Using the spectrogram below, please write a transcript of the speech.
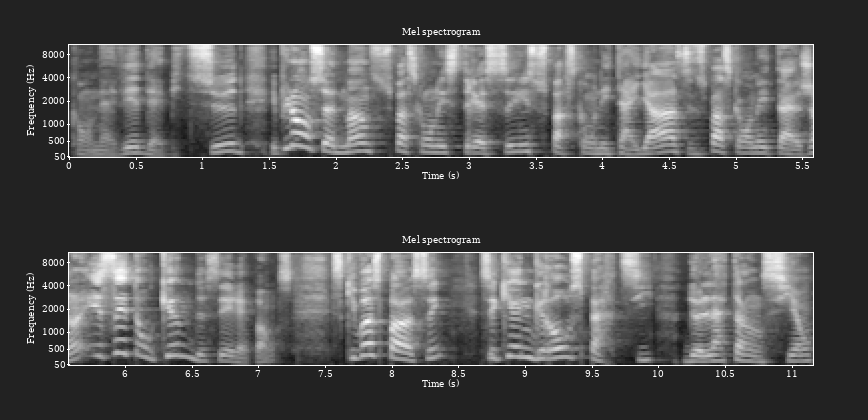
qu'on avait d'habitude. Et puis là, on se demande si c'est parce qu'on est stressé, si c'est parce qu'on est ailleurs, si c'est parce qu'on est à et c'est aucune de ces réponses. Ce qui va se passer, c'est qu'il y a une grosse partie de l'attention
